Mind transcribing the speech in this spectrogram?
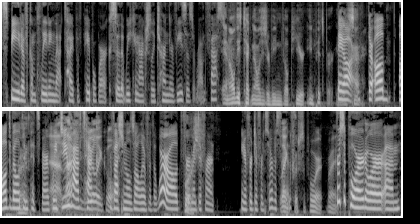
speed of completing that type of paperwork so that we can actually turn their visas around faster. And all these technologies are being developed here in Pittsburgh. They the are. center. They're all all developed in Right. Pittsburgh. We Ah, do have tech really cool. professionals all over the world from course. different, you know, for different services. like for support, right? For support, or um,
